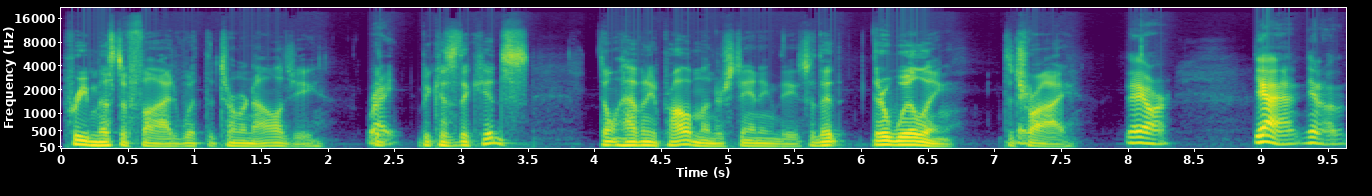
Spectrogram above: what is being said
pre-mystified with the terminology. Right. because the kids don't have any problem understanding these, so that they're willing to They- try. They are. Yeah, you know,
